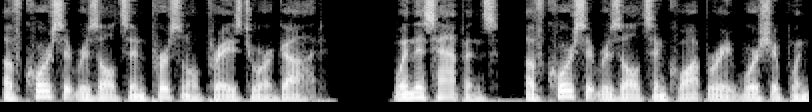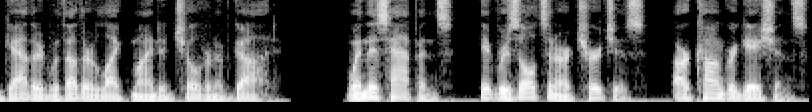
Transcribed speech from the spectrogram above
of course it results in personal praise to our God. When this happens, of course it results in cooperate worship when gathered with other like minded children of God. When this happens, it results in our churches, our congregations,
